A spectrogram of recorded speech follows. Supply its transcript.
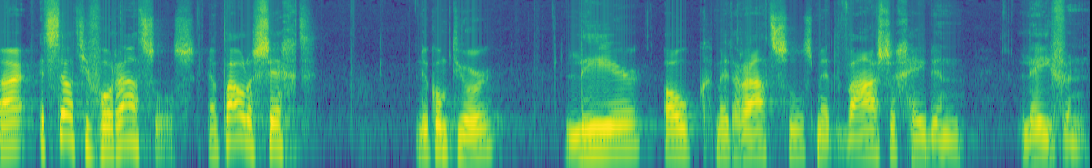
Maar het stelt je voor raadsels. En Paulus zegt, en daar komt hij hoor, leer ook met raadsels, met wazigheden leven.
